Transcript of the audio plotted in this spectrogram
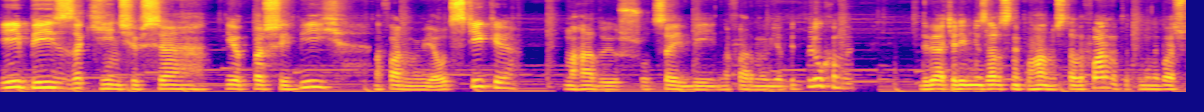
І бій закінчився. І от перший бій. Нафармив я от стільки. Нагадую, що цей бій нафармив я під плюхами. Дев'яті рівні зараз непогано стали фармити, тому не бачу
